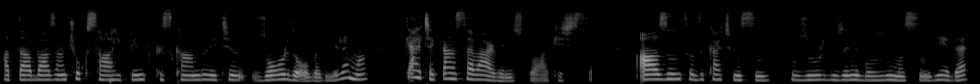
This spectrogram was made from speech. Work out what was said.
Hatta bazen çok sahiplenip kıskandığı için zor da olabilir ama gerçekten sever Venüs boğa kişisi. Ağzının tadı kaçmasın, huzur düzeni bozulmasın diye de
